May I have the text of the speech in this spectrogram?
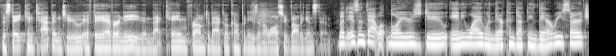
the state can tap into if they ever need. And that came from tobacco companies in a lawsuit filed against them. But isn't that what lawyers do anyway when they're conducting their research?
